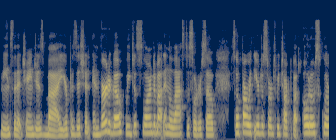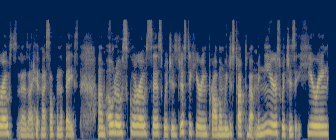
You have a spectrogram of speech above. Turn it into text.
means that it changes by your position. And vertigo we just learned about in the last disorder. So so far with ear disorders we talked about otosclerosis as i hit myself in the face. Um, otosclerosis which is just a hearing problem. We just talked about meniere's which is a hearing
